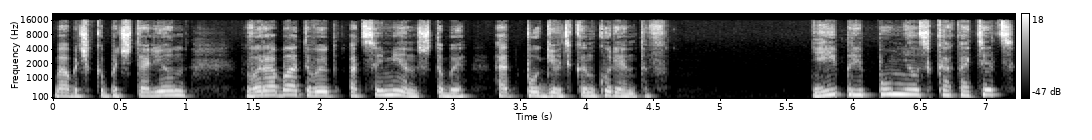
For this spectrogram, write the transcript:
бабочка-почтальон, вырабатывают оцемен, чтобы отпугивать конкурентов. Ей припомнилось, как отец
